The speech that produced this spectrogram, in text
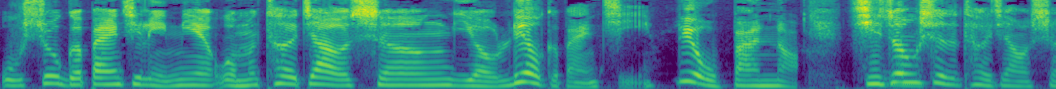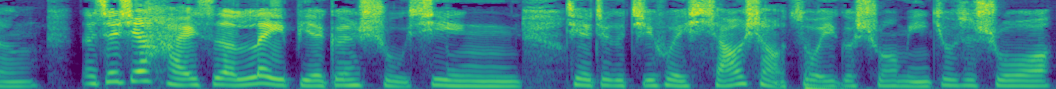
五十五个班级里面，我们特教生有六个班级，六班呢，集中式的特教生。那这些孩子的类别跟属性，借这个机会小小做一个说明，就是说，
